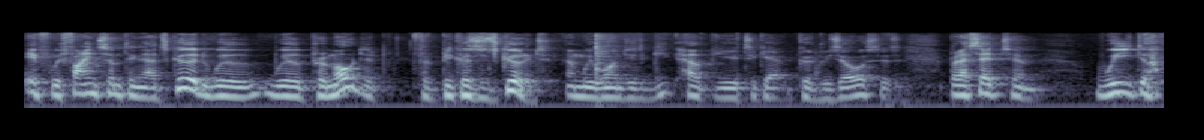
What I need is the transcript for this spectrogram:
If we find something that's good, we'll we'll promote it for, because it's good, and we want you to help you to get good resources. But I said to him, we don't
